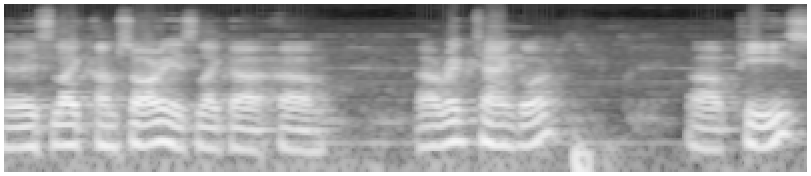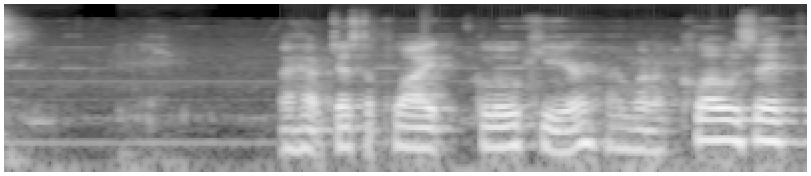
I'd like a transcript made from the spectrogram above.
It's like I'm sorry, it's like a, um, a rectangular uh, piece. I have just applied glue here. I'm gonna close it.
